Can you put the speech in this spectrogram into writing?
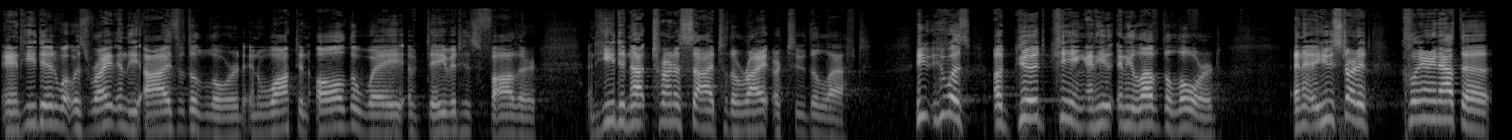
And he did what was right in the eyes of the Lord and walked in all the way of David his father. And he did not turn aside to the right or to the left. He, he was a good king and he, and he loved the Lord. And he started clearing out the,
